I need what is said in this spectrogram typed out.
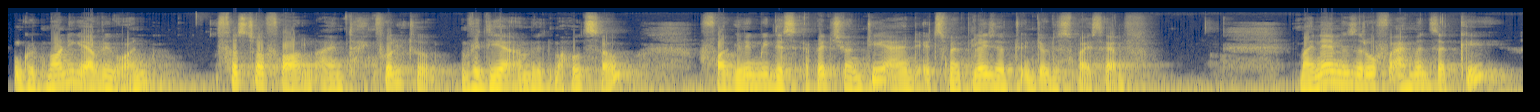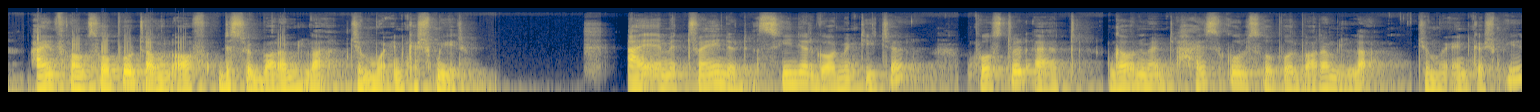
Good morning, everyone. First of all, I am thankful to Vidya Amrit Mahotsav for giving me this opportunity, and it's my pleasure to introduce myself. My name is Rouf Ahmad Zaki. I am from Sopore town of District Baramulla, Jammu and Kashmir. I am a trained senior government teacher posted at Government High School Sopore Baramulla, Jammu and Kashmir,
